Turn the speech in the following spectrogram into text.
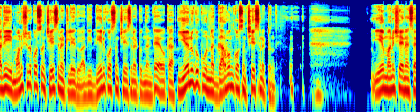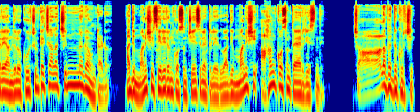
అది మనుషుల కోసం చేసినట్టు లేదు అది దేనికోసం చేసినట్టుందంటే ఒక ఏనుగుకు ఉన్న గర్వం కోసం చేసినట్టుంది. ఏ మనిషి అయినా సరే అందులో కూర్చుంటే చాలా చిన్నగా ఉంటాడు. అది మనిషి శరీరం కోసం చేసినట్టు లేదు అది మనిషి అహం కోసం తయారు చేసింది. చాలా పెద్ద కుర్చీ.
